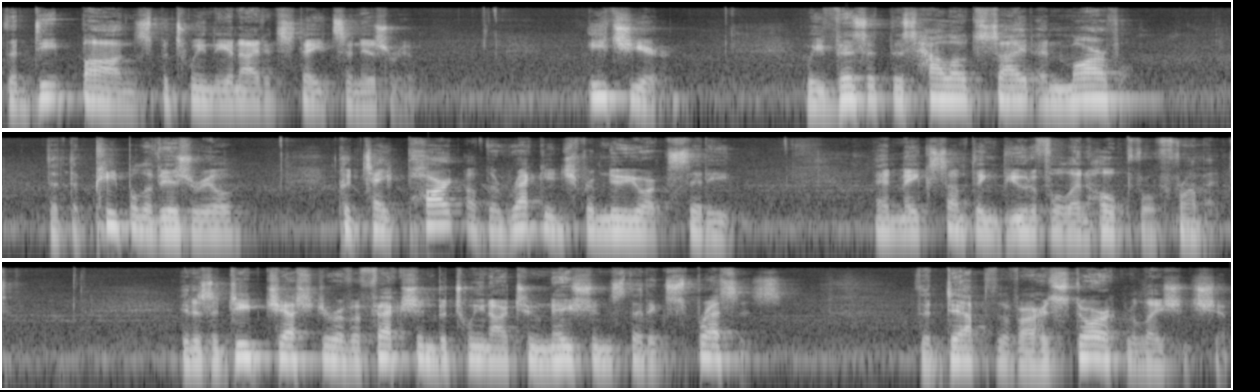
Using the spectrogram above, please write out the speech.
the deep bonds between the United States and Israel. Each year, we visit this hallowed site and marvel that the people of Israel could take part of the wreckage from New York City and make something beautiful and hopeful from it. It is a deep gesture of affection between our two nations that expresses the depth of our historic relationship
